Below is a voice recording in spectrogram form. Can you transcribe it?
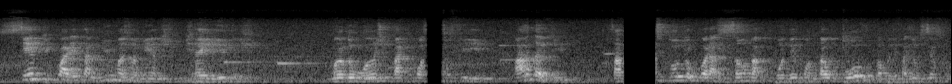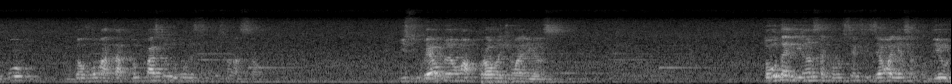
140 mil mais ou menos israelitas. Manda um anjo para que possa ferir. Ah, Davi, Satanás citou teu coração para poder contar o povo, para poder fazer o censo do povo. Então vou matar todo, quase todo mundo nessa nação. Isso é ou não é uma prova de uma aliança? Toda aliança, quando você fizer uma aliança com Deus,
